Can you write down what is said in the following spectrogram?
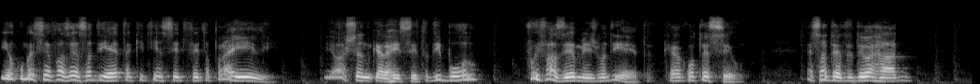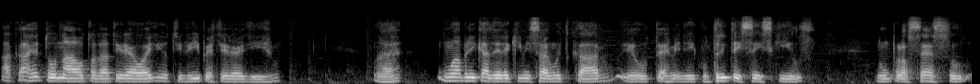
E eu comecei a fazer essa dieta que tinha sido feita para ele. E eu achando que era receita de bolo, fui fazer a mesma dieta. O que aconteceu? Essa dieta deu errado, acarretou na alta da tireoide, eu tive hipertireoidismo. Né? Uma brincadeira que me saiu muito caro, eu terminei com 36 quilos, num processo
